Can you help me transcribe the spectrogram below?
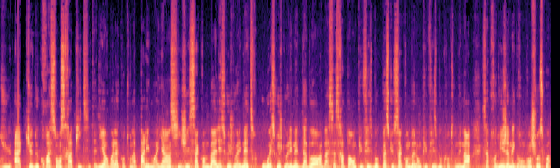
du hack de croissance rapide. C'est-à-dire, voilà, quand on n'a pas les moyens, si j'ai 50 balles, est-ce que je dois les mettre où? Est-ce que je dois les mettre d'abord? Bah, Ça sera pas en pub Facebook parce que 50 balles en pub Facebook quand on démarre, ça produit jamais grand grand chose. Quoi.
